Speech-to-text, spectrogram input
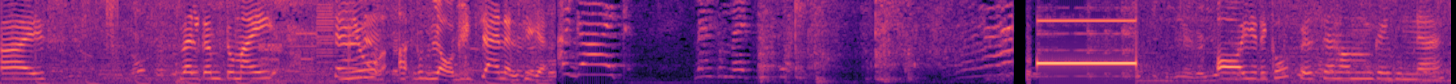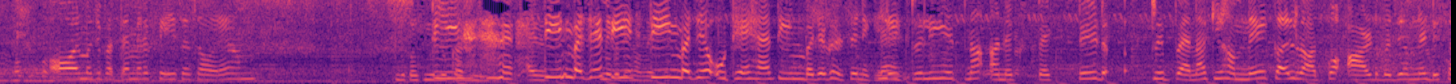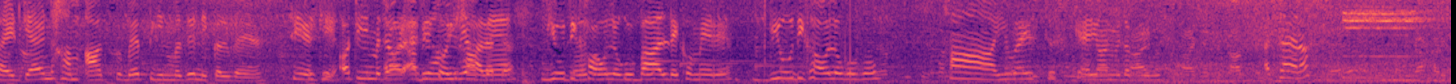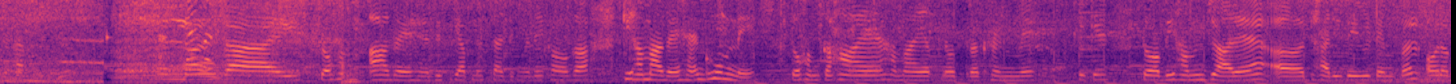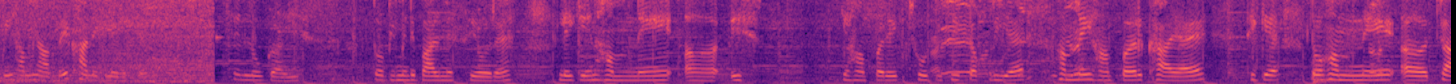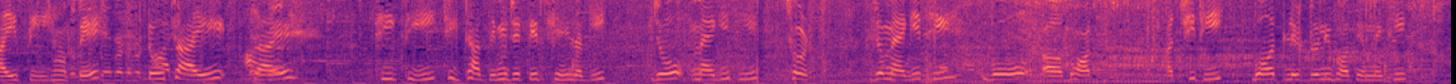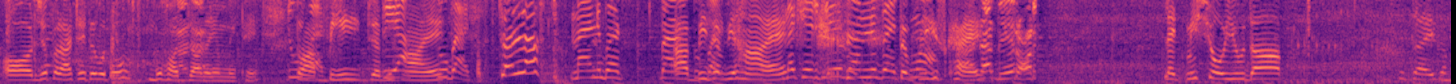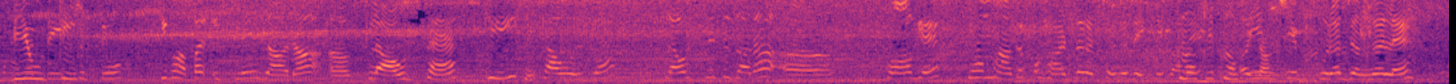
Guys welcome to my new vlog channel ठीक है. और ये देखो फिर से हम कहीं घूमने आए और मुझे पता है मेरा फेस ऐसा हो रहा है हम तीन, तीन बजे ती, तीन बजे उठे हैं तीन बजे घर से निकले लिटरली इतना अनएक्सपेक्टेड ट्रिप है ना कि हमने कल रात को आठ बजे हमने डिसाइड किया एंड हम आज सुबह तीन बजे निकल गए हैं। सीरियसली और तीन बजे और अभी सोई हालत है? व्यू दिखाओ लोगों को। बाल देखो मेरे। व्यू दिखाओ लोगों को। हाँ you guys just carry on with the views अच्छा है ना? हेलो गाइस तो हम आ गए हैं। जैसे कि आपने स्टार्टिंग में देखा होगा कि हम आ गए हैं घूमने। तो हम कहाँ आए हैं? हम आए अपने उत्तराखंड में। ठीक है? तो अभी हम जा रहे हैं धारी देवी टेंपल और अभी हम यहाँ पे खाने के लिए रुके हैं। हेलो गाइस तो अभी मेरे बाल मेस्सी हो रहे हैं लेकिन हमने इस यहाँ पर एक छोटी सी टफरी है हमने यहाँ पर खाया है ठीक है? तो हमने चाय पी यहाँ पे। तो चाय चाय ठीक थी ठीक ठाक थी मुझे इतनी अच्छी नहीं लगी। जो मैगी थी छोड़ जो मैगी थी वो बहुत अच्छी थी बहुत लिटरली बहुत यम्मी थी। और जो पराठे थे वो तो बहुत ज़्यादा यम्मी थे। तो आप भी जब यहाँ आए चल ना। मैंने आप भी जब यहाँ आए तो प्लीज़ खाए। Let me show you the beauty सकते हो कि वहाँ पर इतने ज़्यादा क्लाउड्स हैं कि क्या बोलते हैं? क्लाउड्स से तो ज़्यादा फॉग है कि हम वहाँ का पहाड़ तक अच्छे से देख नहीं स्मोकी स्मोकी और ये नीचे पूरा जंगल है।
